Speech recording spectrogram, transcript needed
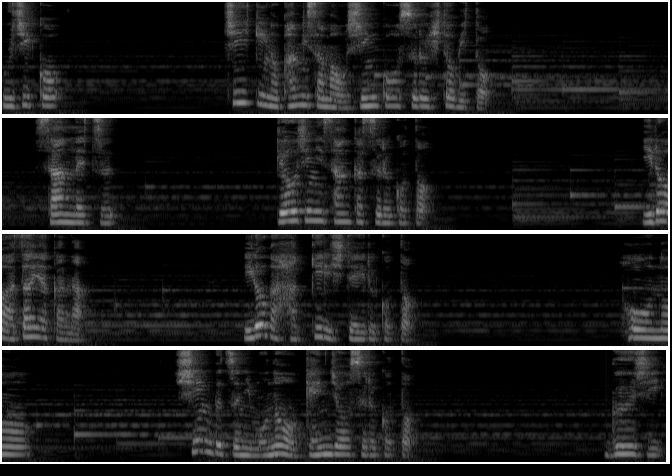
氏子、地域の神様を信仰する人々、参列、行事に参加すること、色鮮やかな、色がはっきりしていること、奉納、神仏に物を献上すること、宮司、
